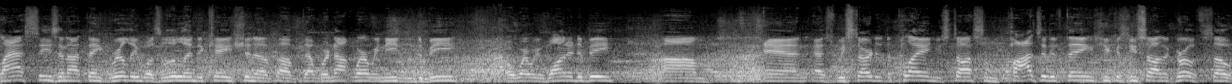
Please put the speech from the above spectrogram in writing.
last season I think really was a little indication of, of that we're not where we needed to be or where we wanted to be. Um, and as we started to play and you saw some positive things, you, you saw the growth. So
